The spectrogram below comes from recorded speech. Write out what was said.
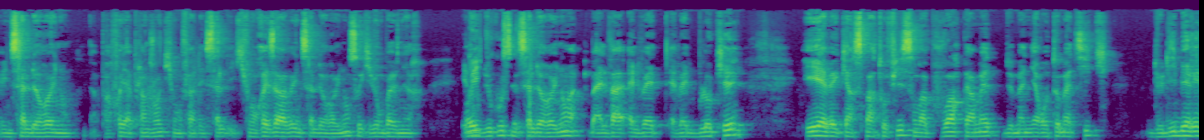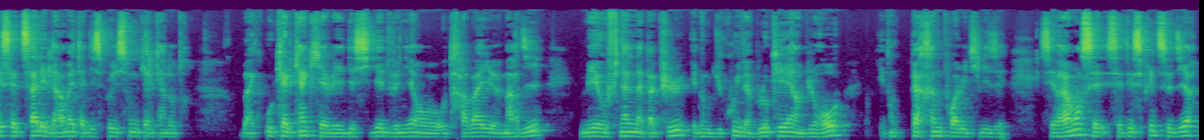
une salle de réunion. Parfois, il y a plein de gens qui vont faire des salles, qui vont réserver une salle de réunion, ceux qui vont pas venir. Et donc, du coup, cette salle de réunion, bah, elle, va, elle, va être, elle va être bloquée. Et avec un smart office, on va pouvoir permettre de manière automatique de libérer cette salle et de la remettre à disposition de quelqu'un d'autre. Bah, ou quelqu'un qui avait décidé de venir au, au travail euh, mardi mais au final n'a pas pu, et donc du coup il va bloquer un bureau, et donc personne ne pourra l'utiliser. C'est vraiment cet esprit de se dire,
